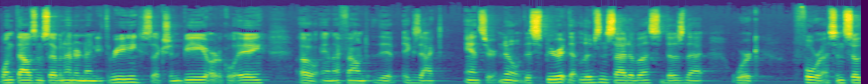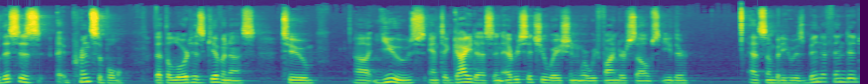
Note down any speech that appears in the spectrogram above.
1793, section B, article A. Oh, and I found the exact answer. No, the Spirit that lives inside of us does that work for us. And so, this is a principle that the Lord has given us to uh, use and to guide us in every situation where we find ourselves either as somebody who has been offended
